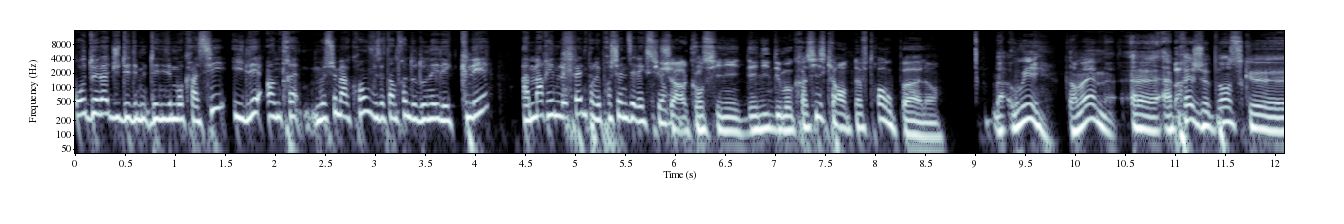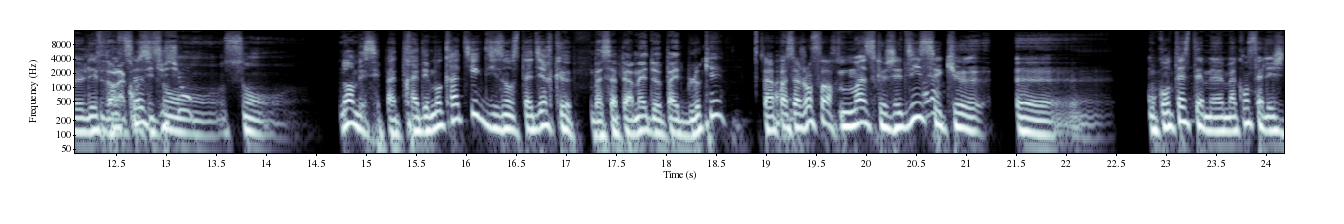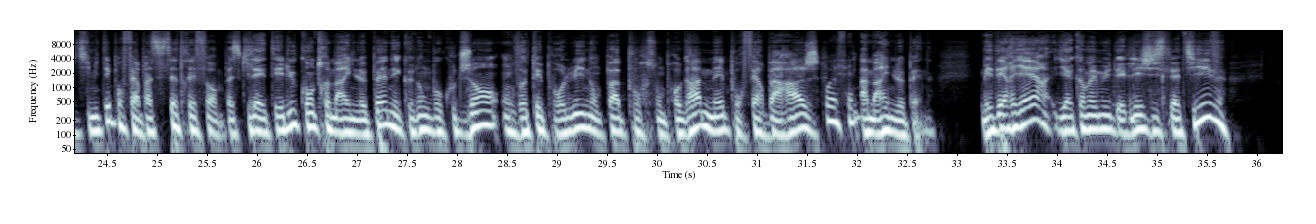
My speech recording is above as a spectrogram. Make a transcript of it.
au-delà du dé- des démocraties, il est en train, Monsieur Macron, vous êtes en train de donner les clés à Marine Le Pen pour les prochaines élections. Charles Consigny, déni de démocratie, c'est 49-3 ou pas alors? Bah oui, quand même. Euh, après, je pense que les c'est dans la Français Constitution. sont, sont- Non, mais c'est pas très démocratique, disons. C'est-à-dire que Bah, ça permet de pas être bloqué. C'est un passage en force. moi, ce que j'ai dit, Voilà. c'est que euh, on conteste Emmanuel Macron sa légitimité pour faire passer cette réforme, parce qu'il a été élu contre Marine Le Pen et que donc beaucoup de gens ont voté pour lui, non pas pour son programme, mais pour faire barrage à Marine Le Pen. Mais derrière, il y a quand même eu des législatives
